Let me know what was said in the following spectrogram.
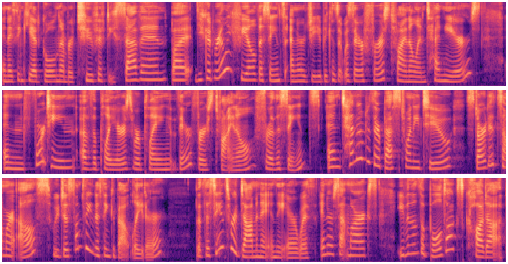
and I think he had goal number 257. But you could really feel the Saints' energy because it was their first final in 10 years, and 14 of the players were playing their first final for the Saints, and 10 out of their best 22 started somewhere else, which is something to think about later. But the Saints were dominant in the air with intercept marks, even though the Bulldogs caught up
